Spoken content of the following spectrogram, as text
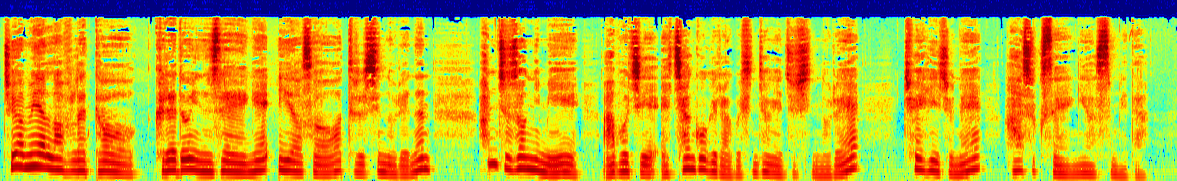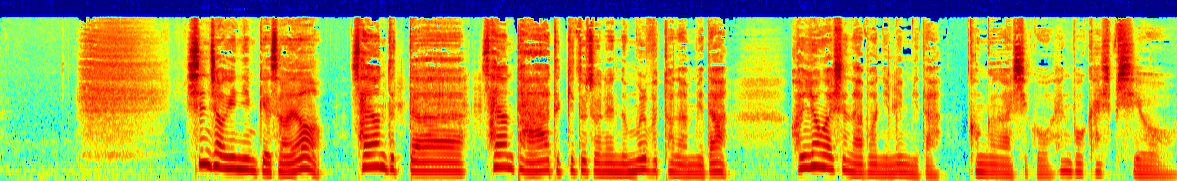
주여미의 러브레터 그래도 인생에 이어서 들으신 노래는 한주성님이 아버지의 애창곡이라고 신청해 주신 노래 최희준의 하숙생이었습니다. 신정희님께서요. 사연 듣다 사연 다 듣기도 전에 눈물부터 납니다. 훌륭하신 아버님입니다. 건강하시고 행복하십시오.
